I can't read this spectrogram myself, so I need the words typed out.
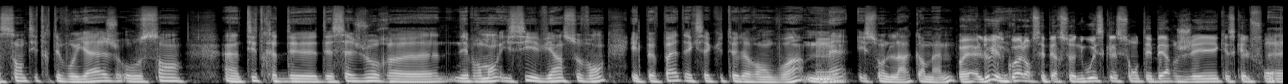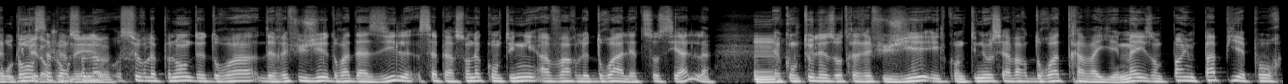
sans titre de voyage ou sans un titre de, de séjour librement. Ici, ils viennent souvent. Ils ne peuvent pas être exécutés leur renvoi, mmh. mais ils sont là quand même. Ouais, y a quoi alors ces personnes? Où est-ce qu'elles sont hébergées? Qu'est-ce qu'elles font pour occuper bon, leur journée euh? Sur le plan de droit des réfugiés, droit d'asile, ces personnes continuent à avoir le droit à l'aide sociale. Mmh. Et comme tous les autres réfugiés, ils continuent aussi à avoir droit de travailler. Mais ils n'ont pas un papier pour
